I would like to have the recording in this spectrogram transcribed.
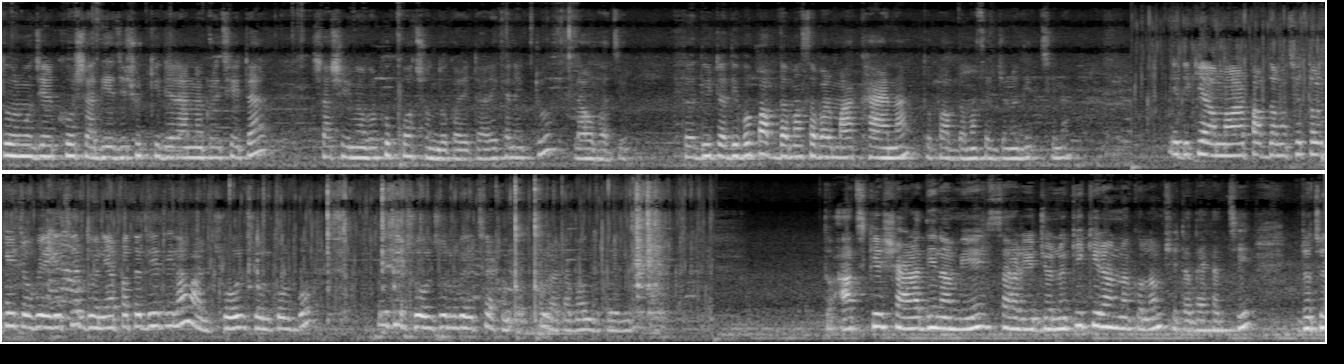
তরমুজের খোসা দিয়ে যে শুটকি দিয়ে রান্না করেছি এটা, শাশুড়ি মা খুব পছন্দ করে এটা। আর এখানে একটু লাউ ভাজি। তো দুইটা দিব, পাবদা মাছ আবার মা খায় না, তো পাবদা মাছের জন্য দিচ্ছি না। এদিকে আমার পাবদা মাছের তরকারিটা হয়ে গেছে, ধনিয়া পাতা দিয়ে দিলাম আর ঝোল ঝোল করব। এই যে ঝোল ঝোল হয়েছে, এখন চুলাটা বন্ধ করে দিচ্ছি। আজকে সারাদিন আমি সাহারির জন্য কি কি রান্না করলাম সেটা দেখাচ্ছি। এটা হচ্ছে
